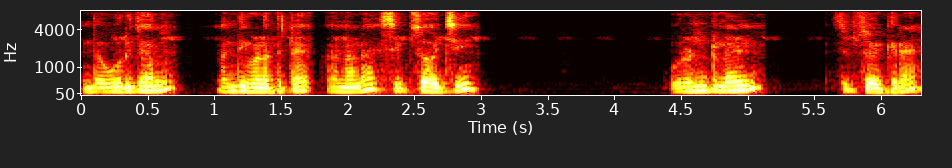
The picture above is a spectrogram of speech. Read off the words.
இந்த ஒரு ஜான் நந்தி வளர்த்துட்டேன். அதனால் சிப்ஸை வச்சு ஒரு ரெண்டு லைன் சிப்ஸை வைக்கிறேன்.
